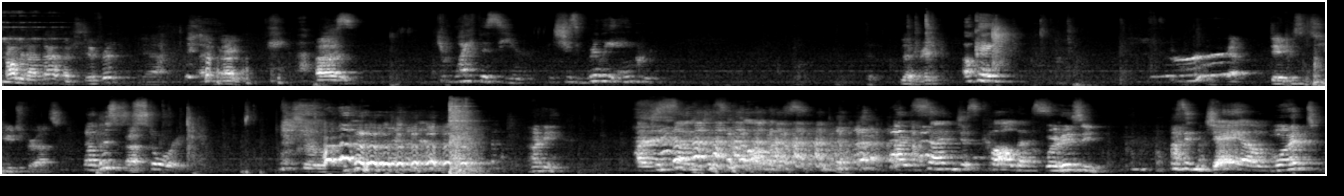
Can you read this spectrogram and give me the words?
Probably not that much different. Yeah, I agree. Uh, Your wife is here, and she's really angry. Let her Okay. Dave, this is huge for us. Now this is Uh, a story. So, uh, honey, Our son just called us. Our son just called us. where is he? He's in jail. What?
